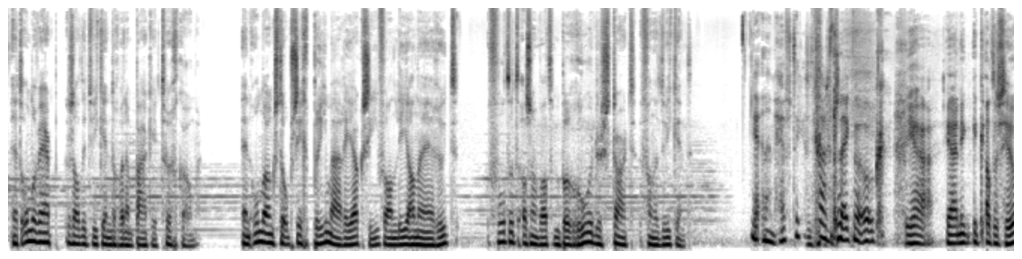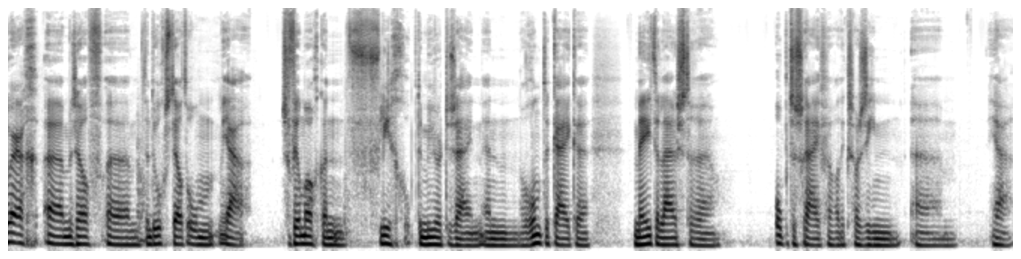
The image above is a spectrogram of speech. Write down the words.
Het onderwerp zal dit weekend nog wel een paar keer terugkomen. En ondanks de op zich prima reactie van Lianne en Ruud, voelt het als een wat beroerde start van het weekend. Ja, en een heftige start lijkt me ook. Ja, ja en ik, ik had dus heel erg eh, mezelf eh, ten doel gesteld om ja, zoveel mogelijk een vlieg op de muur te zijn en rond te kijken, mee te luisteren, op te schrijven wat ik zou zien. Ehm, ja,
